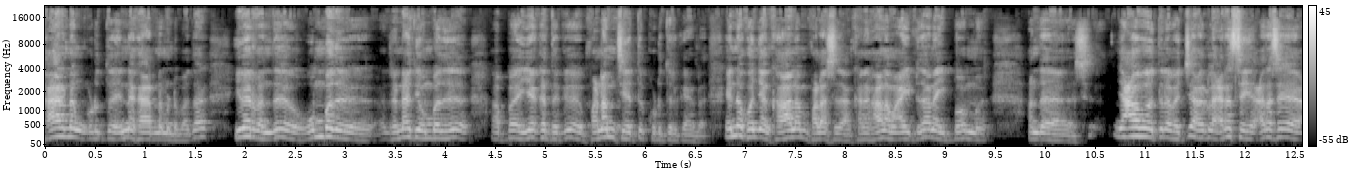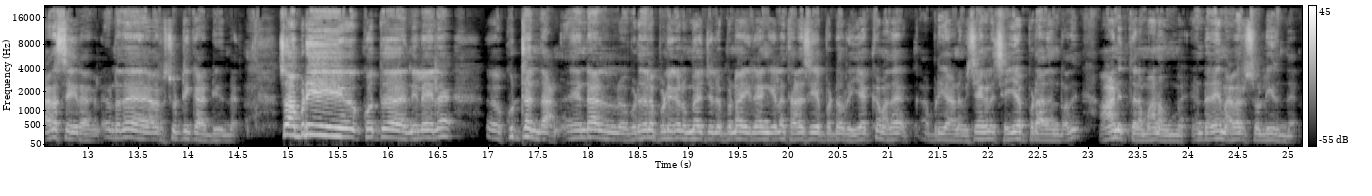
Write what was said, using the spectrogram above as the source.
காரணம் கொடுத்து என்ன காரணம்னு பார்த்தா இவர் வந்து ஒன்பது ரெண்டாயிரத்தி ஒன்பது அப்போ இயக்கத்துக்கு பணம் சேர்த்து கொடுத்துருக்காரு. என்ன கொஞ்சம் காலம் பழசு தான் கன காலம் ஆகிட்டு தான் ஆனால் இப்போ அந்த ஞாபகத்தில் வச்சு அவர்களை அரசு அரசு அரசு செய்கிறார்கள் என்றதை அவர் சுட்டி காட்டியிருந்தார் ஸோ அப்படி கொத்த நிலையில் குற்றம்தான். என்றால் விடுதலை புலிகள் உண்மையை சொல்ல போனால் இலங்கையில் தடை செய்யப்பட்ட ஒரு இயக்கம் அதை அப்படியான விஷயங்களை செய்யப்படாதுன்றது ஆணித்தரமான உண்மை என்றதையும் அவர் சொல்லியிருந்தார்.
